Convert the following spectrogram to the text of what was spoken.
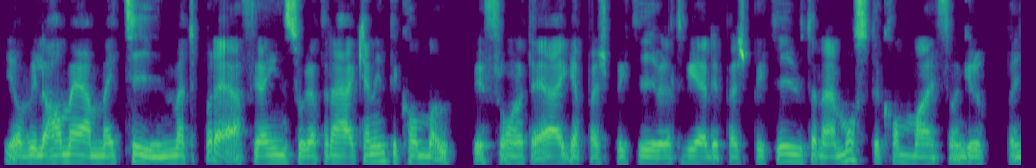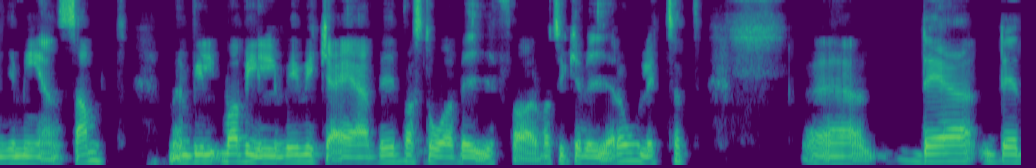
jag ville ha med mig teamet på det, för jag insåg att det här kan inte komma uppifrån ett ägarperspektiv eller ett vd-perspektiv, utan det här måste komma ifrån gruppen gemensamt. Men vill, vad vill vi? Vilka är vi? Vad står vi för? Vad tycker vi är roligt? Så att, eh, det, det,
